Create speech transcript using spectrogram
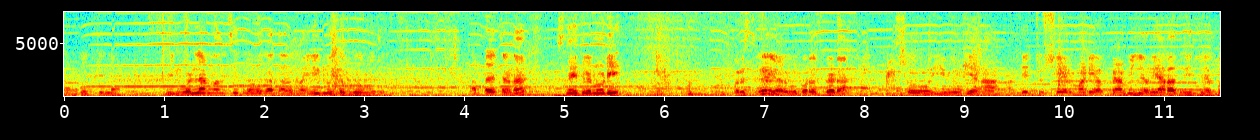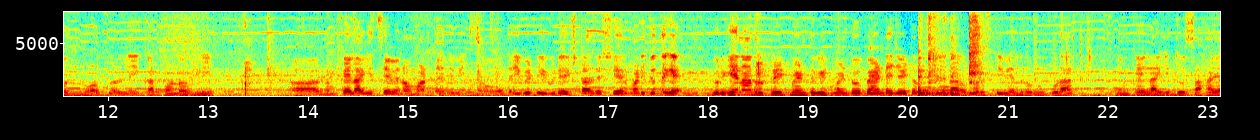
ನಮ್ಗೆ ಗೊತ್ತಿಲ್ಲ. ನಿನ್ಗೆ ಒಳ್ಳೆ ಮನಸ್ಸಿದ್ರೆ ಹೋಗಿ ಅದು ಅವ್ರನ್ನ ಈಗಲೂ ತೆಗ್ಕೋಬೋದು ಅರ್ಥ ಆಯ್ತಣ್ಣ? ಸ್ನೇಹಿತರೆ, ನೋಡಿ, ಪರಿಸ್ಥಿತಿ ಯಾರಿಗೂ ಬರೋದು ಬೇಡ. ಸೊ ಈ ವಿಡಿಯೋನ ಅತಿ ಹೆಚ್ಚು ಶೇರ್ ಮಾಡಿ, ಆ ಫ್ಯಾಮಿಲಿಯವ್ರು ಯಾರಾದರೂ ಇದ್ದರೆ ಬಂದು ನೋಡ್ಕೊಳ್ಳಿ, ಕರ್ಕೊಂಡೋಗ್ಲಿ. ನಮ್ಮ ಕೈಲಾಗಿ ಸೇವೆ ನಾವು ಮಾಡ್ತಾ ಇದ್ದೀವಿ ಸೊ ದಯವಿಟ್ಟು ಈ ವಿಡಿಯೋ ಇಷ್ಟ ಆದರೆ ಶೇರ್ ಮಾಡಿ. ಜೊತೆಗೆ ಇವ್ರಿಗೇನಾದರೂ ಟ್ರೀಟ್ಮೆಂಟು ಗ್ರೀಟ್ಮೆಂಟು ಬ್ಯಾಂಡೇಜ್ ಐಟಮ್ಸ್ ಏನಾದರೂ ಕೊಡಿಸ್ತೀವಿ ಅಂದ್ರೂ ಕೂಡ ನಿಮ್ಮ ಕೈಲಾಗಿದ್ದು ಸಹಾಯ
